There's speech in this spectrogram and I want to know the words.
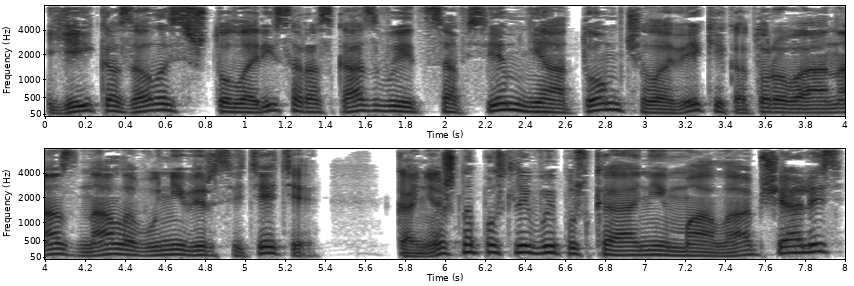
Ей казалось, что Лариса рассказывает совсем не о том человеке, которого она знала в университете. Конечно, после выпуска они мало общались,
